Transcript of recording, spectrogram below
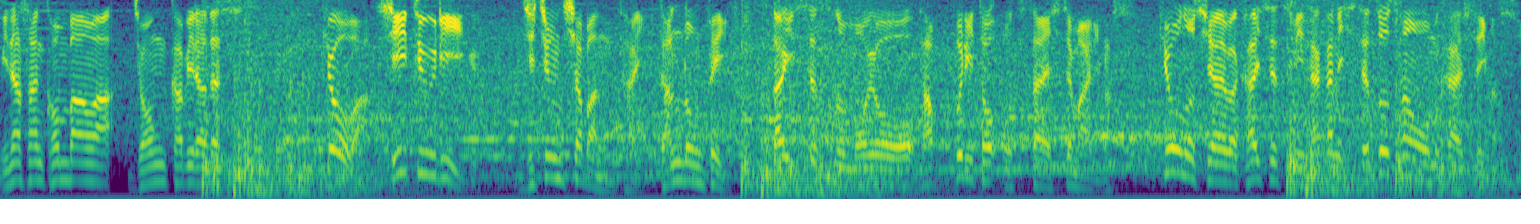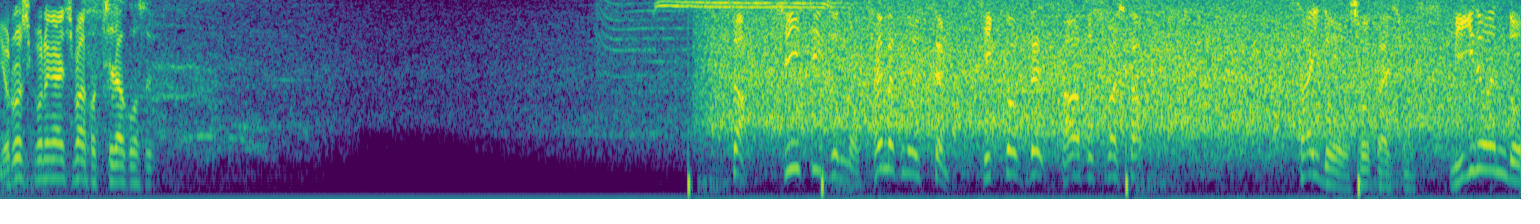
皆さんこんばんはジョン・カビラです。今日は C2 リーグジチュン・シャバン対ダンロン・フェイフ第1節の模様をたっぷりとお伝えしてまいります。今日の試合は解説に中西哲夫さんをお迎えしています。よろしくお願いします。こちらこそ。さあ新シーズンの開幕の一戦キックオフでスタートしました。サイドを紹介します。右のエンドを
